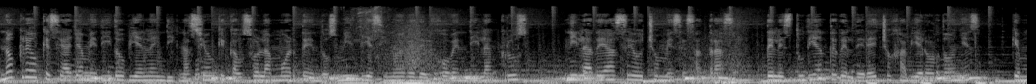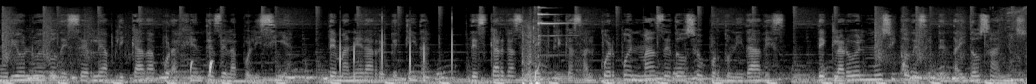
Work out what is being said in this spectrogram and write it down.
No creo que se haya medido bien la indignación que causó la muerte en 2019 del joven Dylan Cruz, ni la de hace ocho meses atrás, del estudiante del derecho Javier Ordóñez, que murió luego de serle aplicada por agentes de la policía, de manera repetida, descargas eléctricas al cuerpo en más de 12 oportunidades, declaró el músico de 72 años.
